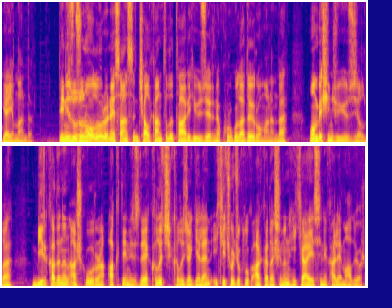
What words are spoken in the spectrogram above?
yayımlandı. Deniz Uzunoğlu, Rönesans'ın çalkantılı tarihi üzerine kurguladığı romanında 15. yüzyılda bir kadının aşkı uğruna Akdeniz'de kılıç kılıca gelen iki çocukluk arkadaşının hikayesini kaleme alıyor.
